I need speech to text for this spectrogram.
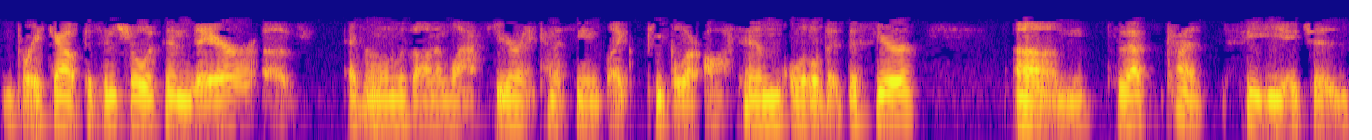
breakout potential with him there of everyone was on him last year and it kind of seems like people are off him a little bit this year. Um, that's kind of CEH's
